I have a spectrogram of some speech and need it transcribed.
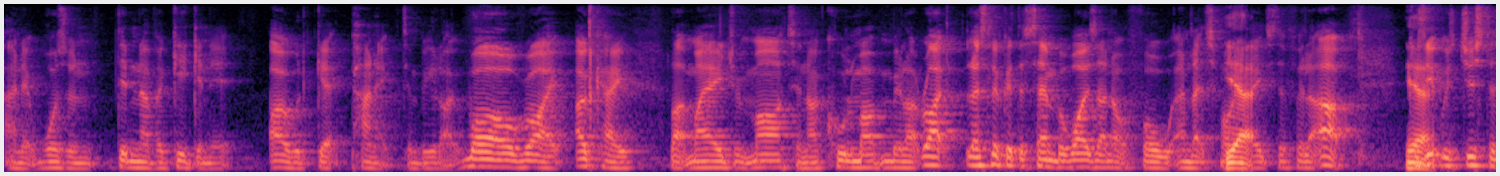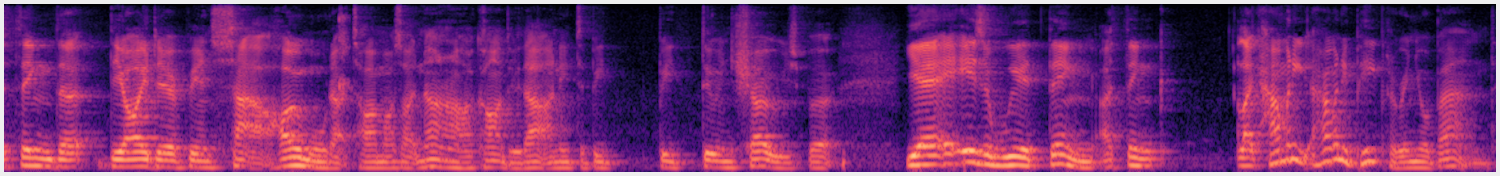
and it wasn't didn't have a gig in it i would get panicked and be like whoa right okay. Like my agent martin i call him up and be like right let's look at december. Why is that not full? And let's find Yeah. dates to fill it up. Because Yeah. it was just a thing that the idea of being sat at home all that time i was like no no no i can't do that. I need to be be doing shows. But yeah it is a weird thing. I think like how many how many people are in your band?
